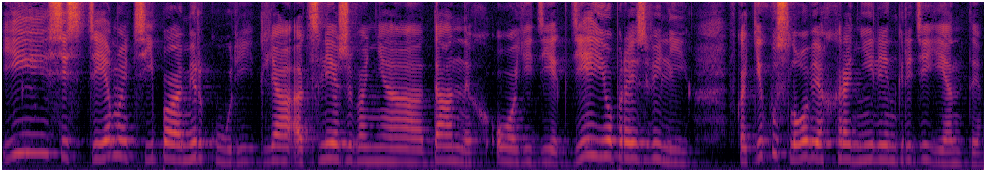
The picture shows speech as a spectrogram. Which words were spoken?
И системы типа Меркурий для отслеживания данных о еде, где ее произвели, в каких условиях хранили ингредиенты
